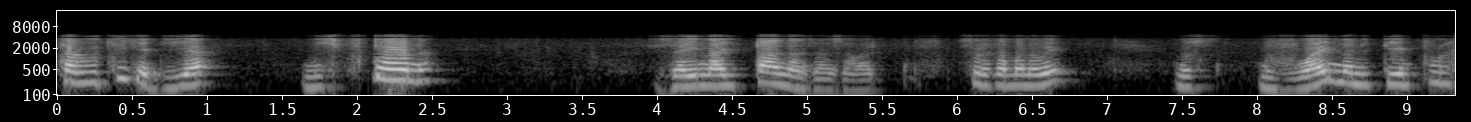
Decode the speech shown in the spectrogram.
tsaroantsika dia nisy fotoana zay nahitana an'izany zava-tsoratra manao hoe, nos- novohaina ny tempoly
